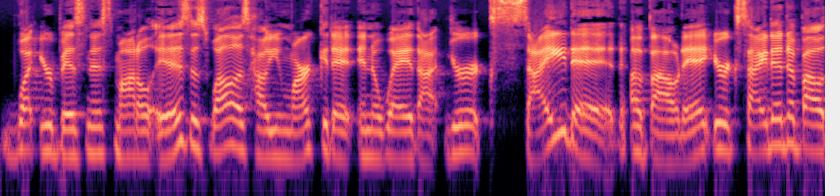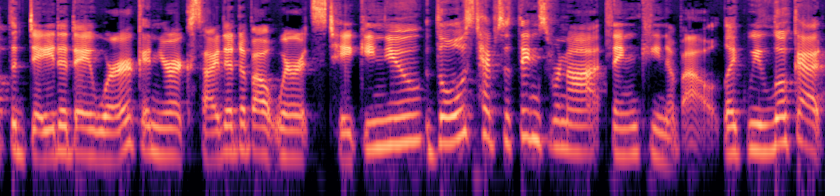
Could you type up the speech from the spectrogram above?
what your business model is as well as how you market it in a way that you're excited about it. You're excited about the day to day work and you're excited about where it's taking you. Those types of things we're not thinking about. Like we look at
